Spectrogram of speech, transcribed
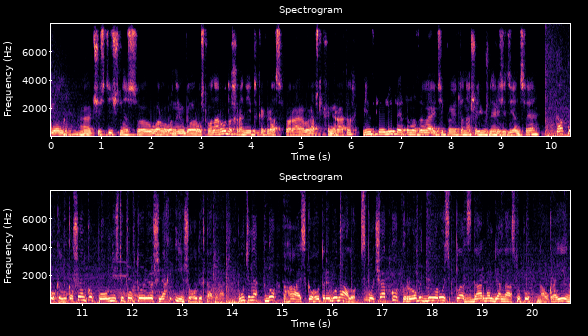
Он э, частично с уворованной у белорусского народа хранит как раз в, Ара- в Арабских Эмиратах. Минская элита это называют, типа, это наша южная резиденция. Та поки Лукашенко повністю повторює шлях іншого диктатора Путіна до Гайського трибуналу. Спочатку робить Білорусь плацдармом для наступу на Україну,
